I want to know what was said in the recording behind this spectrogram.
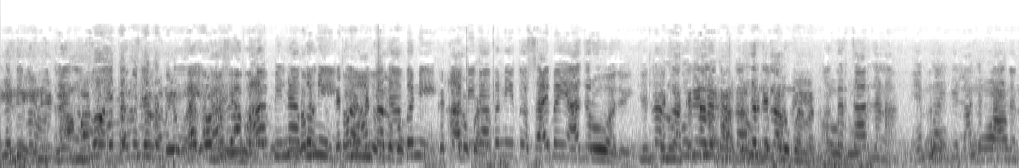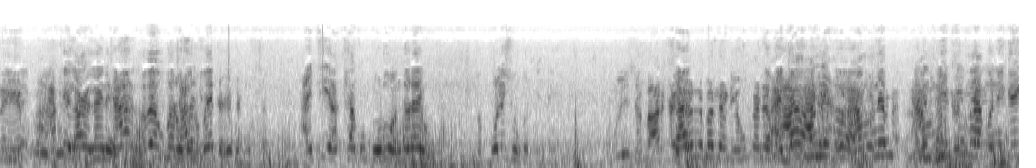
નથી સાહેબ, આ બીના બની આ બની આ લોકો? બની તો સાહેબ અહીં હાજર હોવા જોઈએ કેટલા લોકો કેટલા અંદર કેટલા લોકો અંદર ચાર જણા એમ અહીંથી લાગે હું કાંઈ આપને નથી એ કહું છું. આખી. હવે. અહીંથી ટોળું અંદર આવ્યું તો પોલીસ શું કરતી? પોલીસે બહાર કાઢ્યા ને બધાને, એવું કરે આમને- આમને- આમની ઘટના બની ગઈ.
